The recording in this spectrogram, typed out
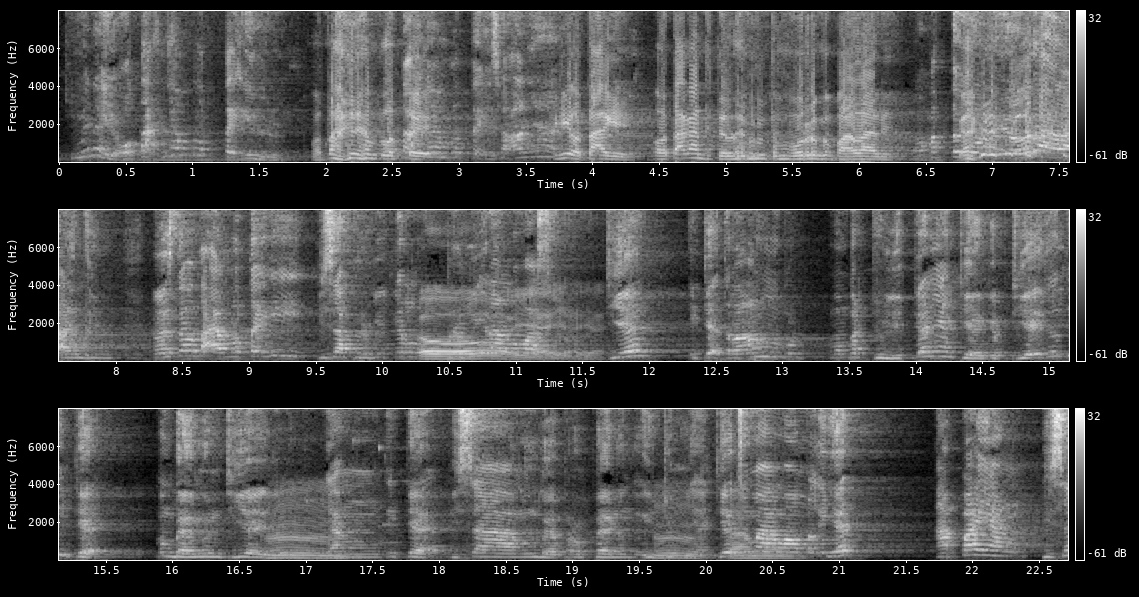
gimana ya otaknya meletek gitu loh otaknya meletek otaknya meletek soalnya ini otak ini otak kan di dalam tempurung kepala nih metu ya ora lah anjing maksudnya otaknya meletek ini bisa berpikir Oh, berpikiran iya, luas iya, loh. iya. dia tidak terlalu memperdulikan yang dianggap dia itu tidak membangun dia itu. Hmm. yang tidak bisa membawa perubahan untuk hidupnya. Dia paham, cuma paham. mau melihat apa yang bisa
